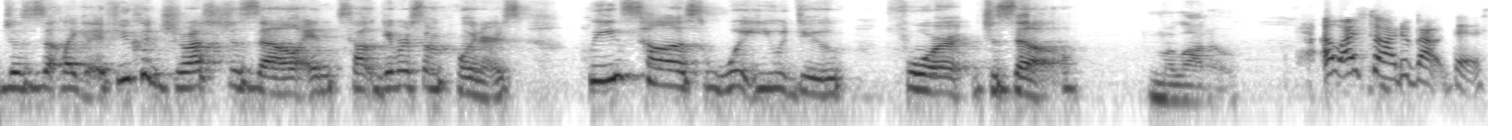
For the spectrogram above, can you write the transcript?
Gizelle like if you could dress Gizelle and tell give her some pointers? Please tell us what you would do for Gizelle? Mulatto. Oh, I've thought about this.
